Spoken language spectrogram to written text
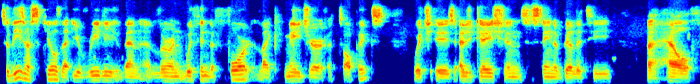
So these are skills that you really then uh, learn within the four like major uh, topics, which is education, sustainability, uh, health,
